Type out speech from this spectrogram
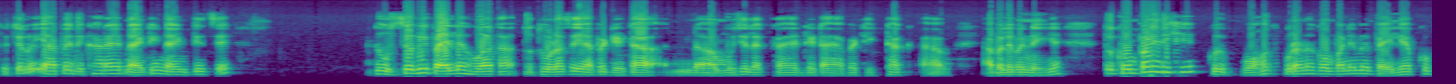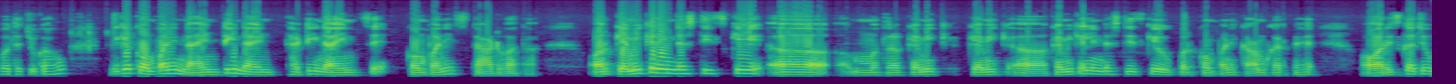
तो चलो यहाँ पे दिखा रहा है 1990 से. तो उससे भी पहले हुआ था तो थोड़ा सा यहाँ पे डेटा मुझे लगता है डेटा यहाँ पे ठीक ठाक अवेलेबल नहीं है। तो कंपनी देखिए कोई बहुत पुराना कंपनी में पहले आपको बता चुका हूँ। देखिए कंपनी 1939 से कंपनी स्टार्ट हुआ था। और केमिकल इंडस्ट्रीज़ के आ, मतलब केमिक केमिक केमिकल इंडस्ट्रीज़ के ऊपर कंपनी काम करते हैं। और इसका जो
